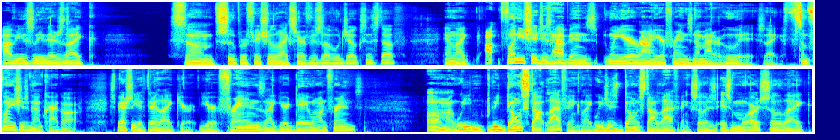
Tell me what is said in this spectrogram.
Obviously, there's like some superficial, like surface level jokes and stuff. And like uh, funny shit just happens when you're around your friends, no matter who it is. Like some funny shit's gonna crack off, especially if they're like your your friends, like your day one friends oh my we we don't stop laughing like we just don't stop laughing so it's, it's more so like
